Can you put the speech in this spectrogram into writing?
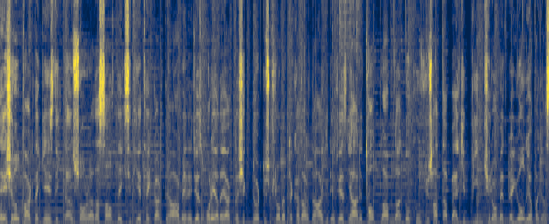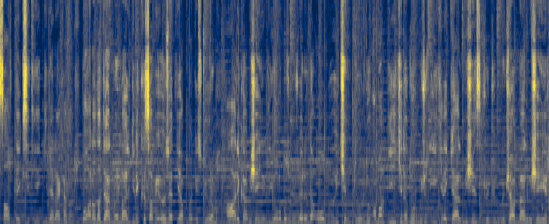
National Park'ta gezdikten sonra da Salt Lake City'ye tekrar devam edeceğiz. Oraya da yaklaşık 400 kilometre kadar daha gideceğiz. Yani toplamda 900 hatta belki 1000 kilometre yol yapacağız Salt Lake City'ye gidene kadar. Bu arada Denver'la ilgili kısa bir özet yapmak istiyorum. Harika bir şehirdi. Yolumuzun üzerinde olduğu için durduk ama iyi ki de durmuşuz, iyi ki de gelmişiz. Çünkü mükemmel bir şehir.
